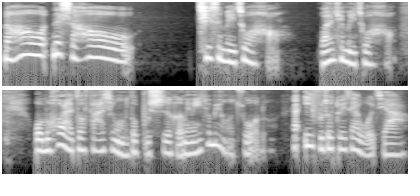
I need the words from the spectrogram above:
然后那时候其实没做好。完全没做好，我们后来都发现我们都不适合，妹妹就没有做了，那衣服就堆在我家，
